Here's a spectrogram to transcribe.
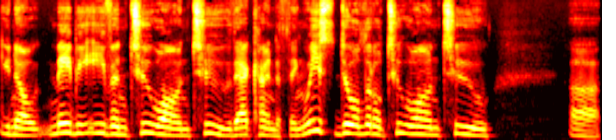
you know, maybe even two on two, that kind of thing. We used to do a little two on two uh,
